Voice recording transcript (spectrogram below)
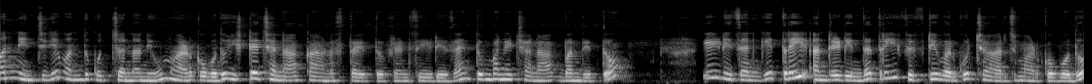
ಒನ್ ಇಂಚಿಗೆ ಒಂದು ಕುಚ್ಚನ್ನು ನೀವು ಮಾಡ್ಕೋಬೋದು. ಇಷ್ಟೇ ಚೆನ್ನಾಗಿ ಕಾಣಿಸ್ತಾ ಇತ್ತು ಫ್ರೆಂಡ್ಸ್ ಈ ಡಿಸೈನ್ ತುಂಬಾ ಚೆನ್ನಾಗಿ ಬಂದಿತ್ತು. ಈ ಡಿಸೈನ್ಗೆ ತ್ರೀ ಹಂಡ್ರೆಡಿಂದ ತ್ರೀ ಫಿಫ್ಟಿವರೆಗೂ ಚಾರ್ಜ್ ಮಾಡ್ಕೋಬೋದು.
